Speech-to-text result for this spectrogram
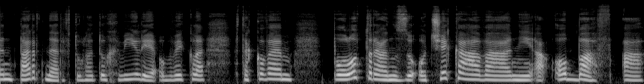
Ten partner v tuhle chvíli je obvykle v takovém polotranzu očekávání a obav a,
